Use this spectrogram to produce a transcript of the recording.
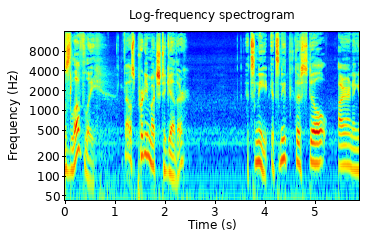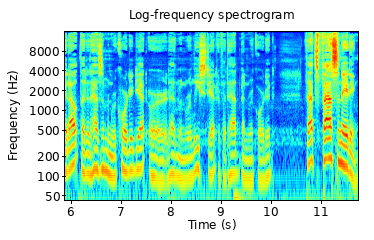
Was lovely. That was pretty much together. It's neat. It's neat that they're still ironing it out that it hasn't been recorded yet or it hasn't been released yet if it had been recorded. That's fascinating.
